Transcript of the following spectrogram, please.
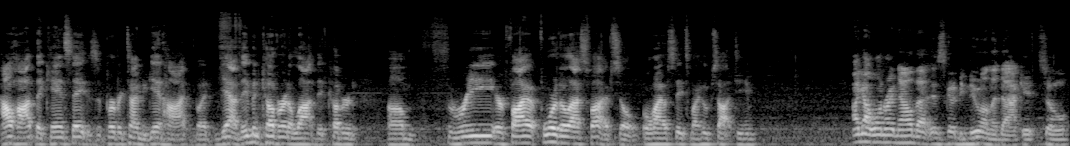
how hot they can stay. This is a perfect time to get hot, but yeah, they've been covering a lot. They've covered um, three or five, four of their last five. So Ohio State's my hoops hot team. I got one right now that is going to be new on the docket. So,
